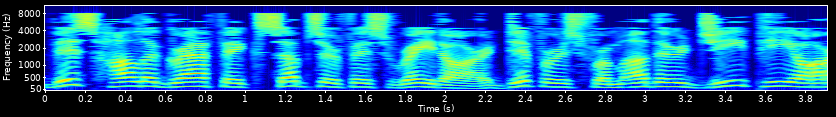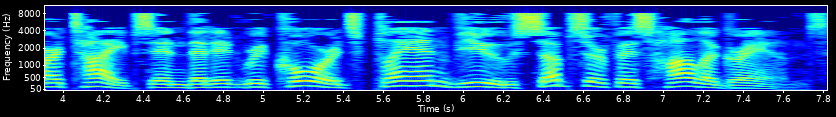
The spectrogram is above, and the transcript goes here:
This holographic subsurface radar differs from other GPR types in that it records plan view subsurface holograms.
